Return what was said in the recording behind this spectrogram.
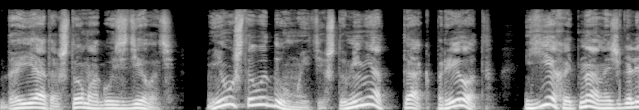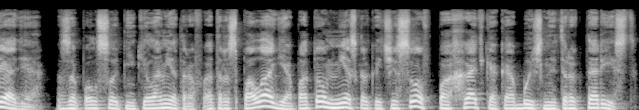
«Да я-то что могу сделать? Неужто вы думаете, что меня так прет? Ехать на ночь глядя за полсотни километров от располаги, а потом несколько часов пахать, как обычный тракторист?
